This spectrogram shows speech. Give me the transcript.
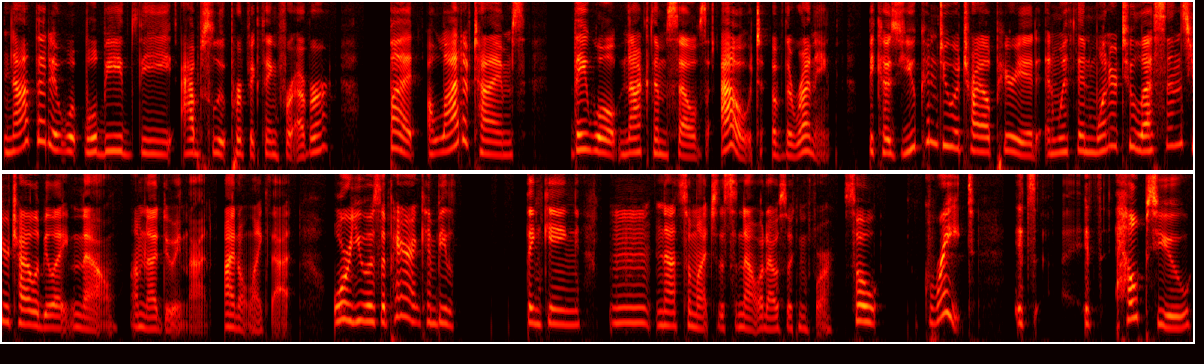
not that it w- will be the absolute perfect thing forever, but a lot of times they will knock themselves out of the running because you can do a trial period and within one or two lessons your child will be like, "No, I'm not doing that. I don't like that." Or you as a parent can be thinking, mm, "Not so much. This is not what I was looking for." So, great. It's it helps you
